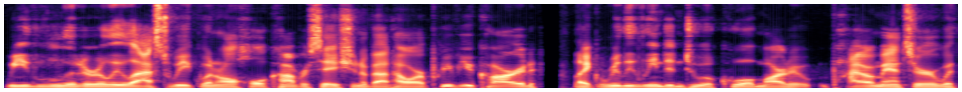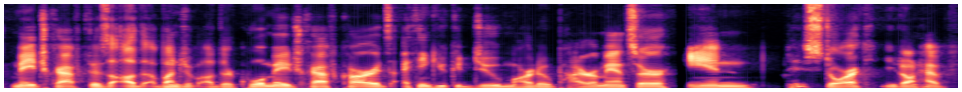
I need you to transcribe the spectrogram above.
We literally last week went on a whole conversation about how our preview card like really leaned into a cool Mardu Pyromancer with Magecraft. There's a, a bunch of other cool Magecraft cards. I think you could do Mardu Pyromancer in historic. You don't have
